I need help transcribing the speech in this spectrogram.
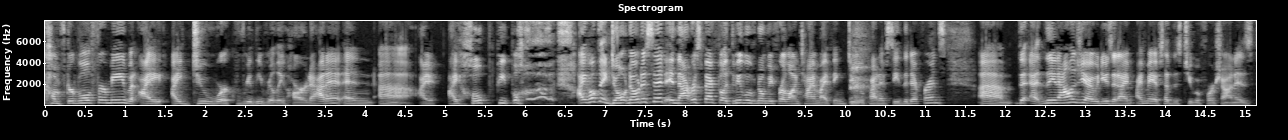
comfortable for me, but I I do work really really hard at it, and uh, I I hope people I hope they don't notice it in that respect. Like the people who've known me for a long time, I think do kind of see the difference. Um, the the analogy I would use, and I, I may have said this to you before, Sean, is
